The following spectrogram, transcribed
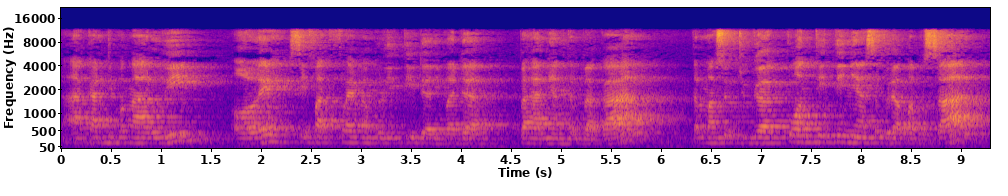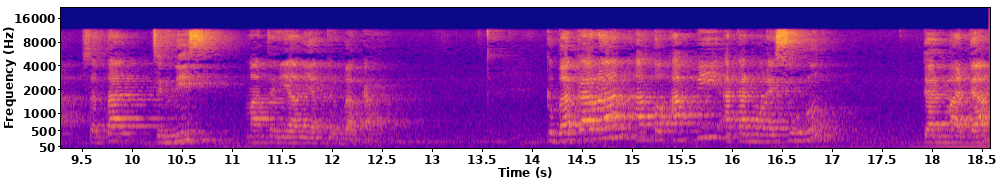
akan dipengaruhi oleh sifat flammability daripada bahan yang terbakar, termasuk juga kuantitinya seberapa besar, serta jenis material yang terbakar. Kebakaran atau api akan mulai surut dan padam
